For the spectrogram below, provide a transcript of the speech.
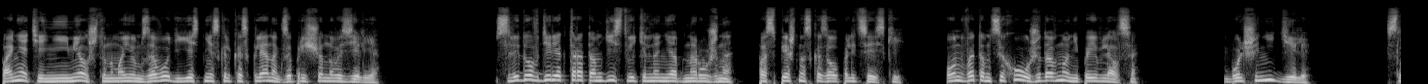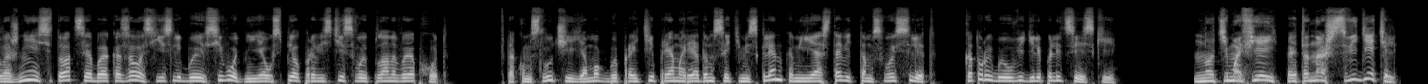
Понятия не имел, что на моем заводе есть несколько склянок запрещенного зелья. «Следов директора там действительно не обнаружено», — поспешно сказал полицейский. «Он в этом цеху уже давно не появлялся». «Больше недели». Сложнее ситуация бы оказалась, если бы сегодня я успел провести свой плановый обход. В таком случае я мог бы пройти прямо рядом с этими склянками и оставить там свой след, который бы увидели полицейские. «Но Тимофей — это наш свидетель!»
